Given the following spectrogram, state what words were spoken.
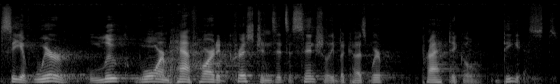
See, if we're lukewarm, half hearted Christians, it's essentially because we're practical deists.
